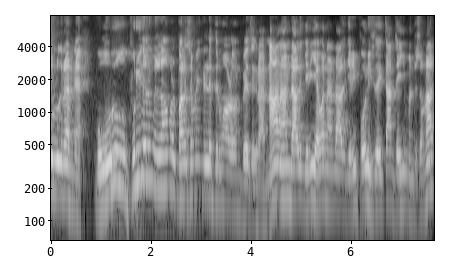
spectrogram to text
சொல்லுகிறார் ஒரு புரிதலும் இல்லாமல் பல சமயங்களில் திருமாவளவன் பேசுகிறார். நான் ஆண்டாலும் சரி எவன் ஆண்டாலும் சரி போலீஸ் இதைத்தான் செய்யும் என்று சொன்னால்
